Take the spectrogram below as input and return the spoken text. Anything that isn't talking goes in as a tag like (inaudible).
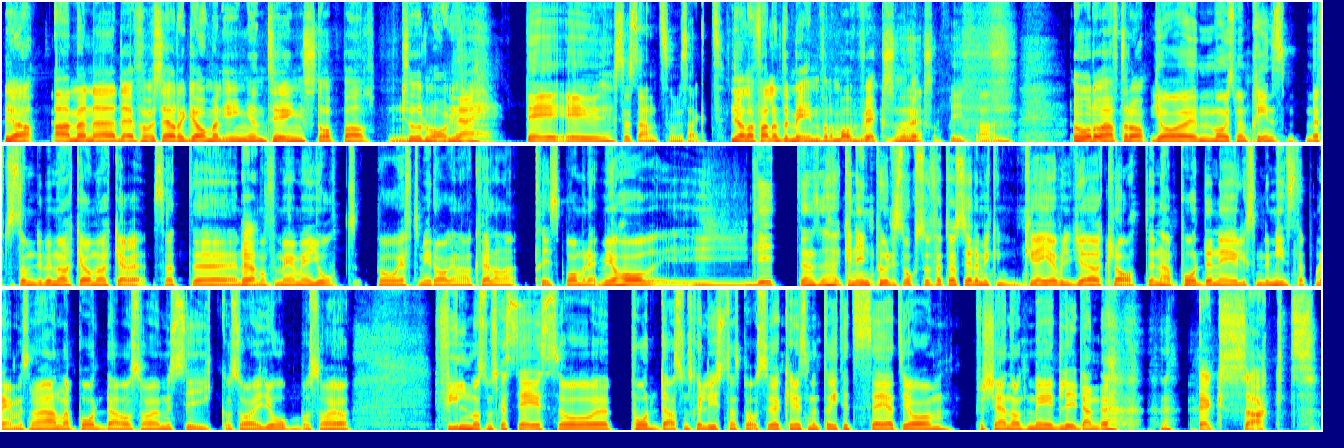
ja. men uh, det får vi se hur det går, men ingenting stoppar kulmagen. Nej, det är ju så sant som sagt. I alla fall inte min, för den bara växer och växer. Fy fan. Hur har du haft det då? Jag mår ju som en prins eftersom det blir mörkare och mörkare. Så att eh, Ja. man får mer och mer gjort på eftermiddagarna och kvällarna. Trivs bra med det. Men jag har eh, liten kaninpuls också för att jag har så jävla mycket grejer jag vill göra klart. Den här podden är ju liksom det minsta problemet. Sen har jag andra poddar och så har jag musik och så har jag jobb och så har jag filmer som ska ses och eh, poddar som ska lyssnas på. Så jag kan liksom inte riktigt säga att jag förtjänar något medlidande. (laughs) Exakt.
